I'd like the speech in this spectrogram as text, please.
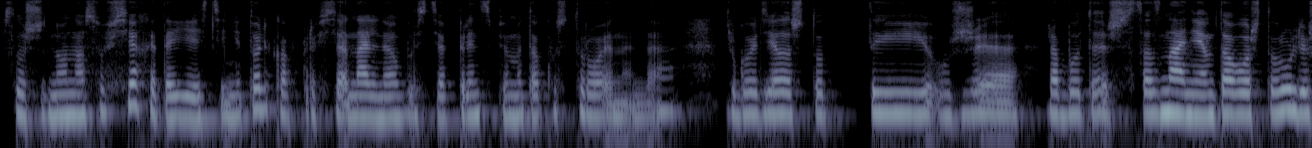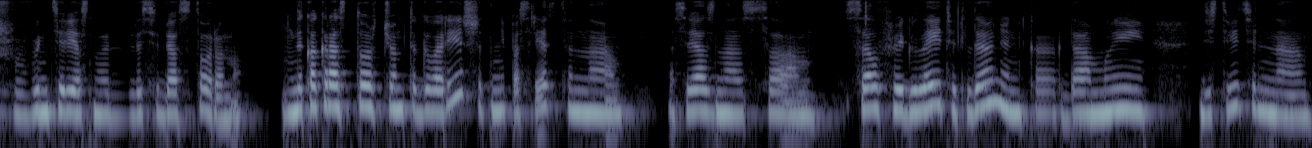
Слушай, ну у нас у всех это есть, и не только в профессиональной области, а в принципе мы так устроены, да. Другое дело, что ты уже работаешь с сознанием того, что рулишь в интересную для себя сторону. Да как раз то, о чем ты говоришь, это непосредственно связано с self-regulated learning, когда мы действительно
